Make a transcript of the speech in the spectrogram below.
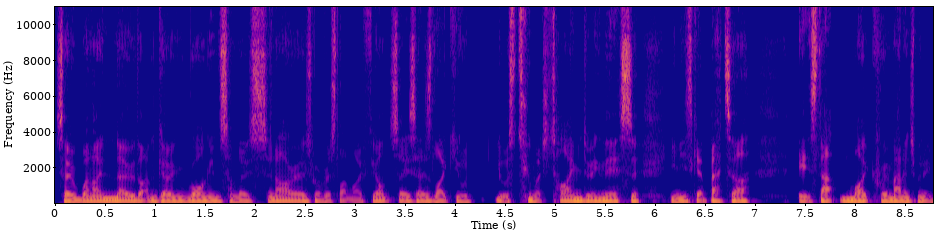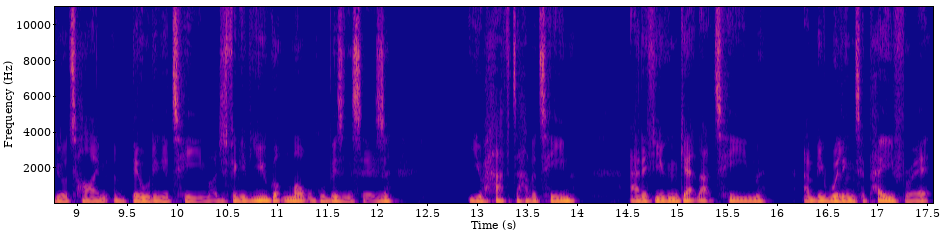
So when I know that I'm going wrong in some of those scenarios, whether it's like my fiance says, like you're you're too much time doing this, you need to get better. It's that micromanagement of your time and building a team. I just think if you've got multiple businesses, you have to have a team. And if you can get that team and be willing to pay for it,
